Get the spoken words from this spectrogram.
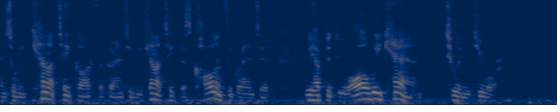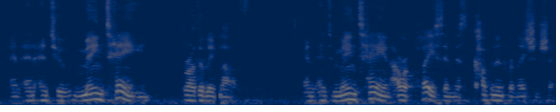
And so we cannot take God for granted. We cannot take this calling for granted. We have to do all we can to endure and, and, and to maintain brotherly love and, and to maintain our place in this covenant relationship.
